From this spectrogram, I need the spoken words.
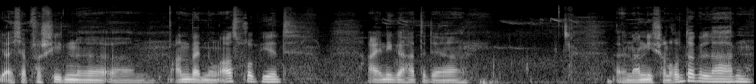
ja, ich habe verschiedene ähm, Anwendungen ausprobiert. Einige hatte der äh, Nanni schon runtergeladen.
